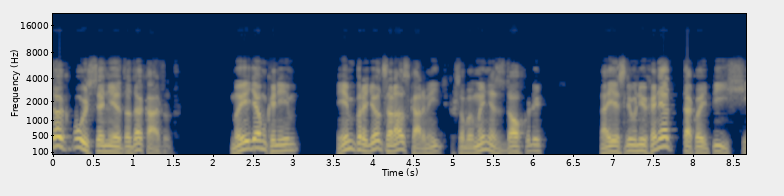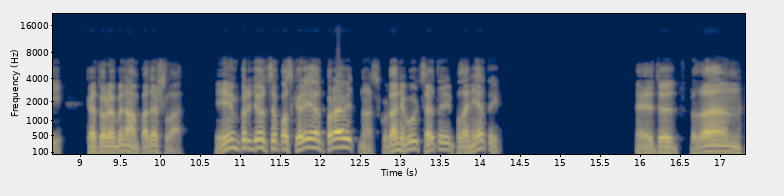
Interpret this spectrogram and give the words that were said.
Так пусть они это докажут. Мы идем к ним. Им придется нас кормить, чтобы мы не сдохли. А если у них нет такой пищи, которая бы нам подошла, им придется поскорее отправить нас куда-нибудь с этой планеты. Этот план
